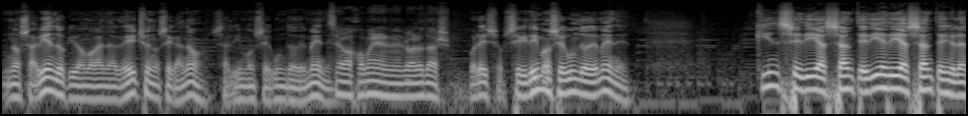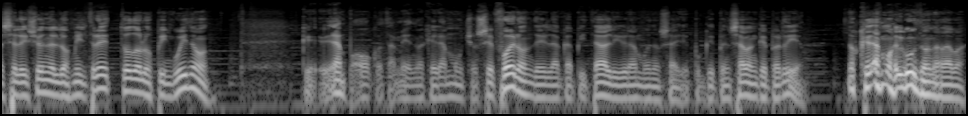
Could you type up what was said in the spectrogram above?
no sabiendo que íbamos a ganar. De hecho, no se ganó, salimos segundo de Menem. Se bajó Menem en el balotaje. Por eso, seguimos segundo de Menem. 15 días antes, 10 días antes de la selección del 2003, todos los pingüinos, que eran pocos también, no es que eran muchos, se fueron de la capital y Gran Buenos Aires porque pensaban que perdían. Nos quedamos algunos nada más.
